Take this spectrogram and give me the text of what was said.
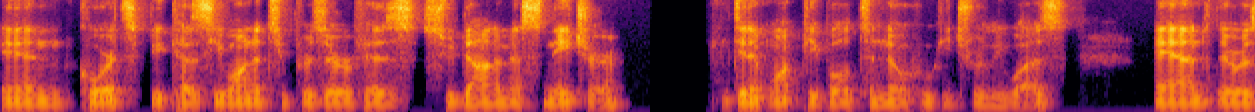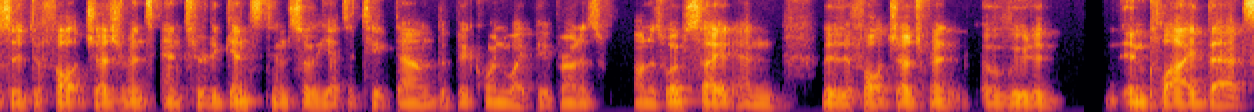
in courts because he wanted to preserve his pseudonymous nature, didn't want people to know who he truly was. And there was a default judgment entered against him, so he had to take down the Bitcoin white paper on his on his website. And the default judgment alluded implied that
